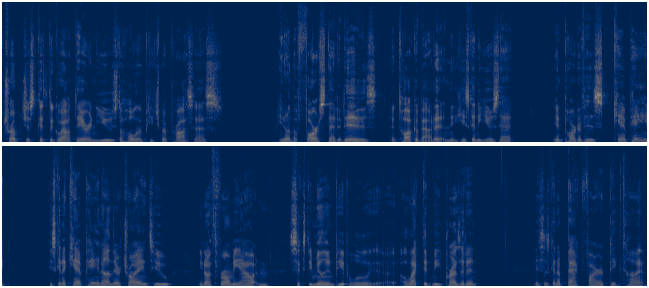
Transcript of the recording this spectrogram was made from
Trump just gets to go out there and use the whole impeachment process, you know, the farce that it is, and talk about it. And he's going to use that in part of his campaign. He's going to campaign on there trying to, you know, throw me out and 60 million people uh, elected me president. This is going to backfire big time.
